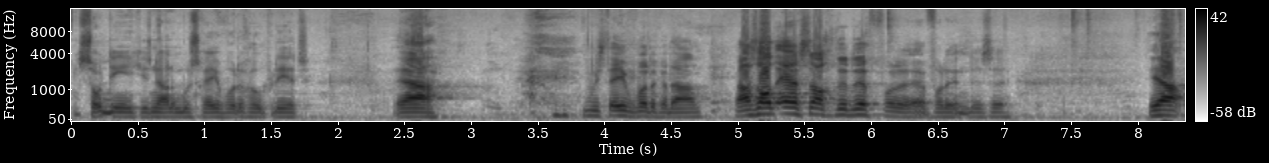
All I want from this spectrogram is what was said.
Een soort dingetjes, nou dat moest er even worden geopereerd. Ja, moest even worden gedaan. Maar ze had ergens achter de rug voor, uh, voor hun. Dus, uh, ja.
